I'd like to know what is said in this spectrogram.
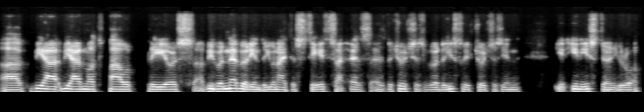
Uh, we are we are not power players. Uh, we were never in the United States uh, as as the churches were the historic churches in, in Eastern Europe,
